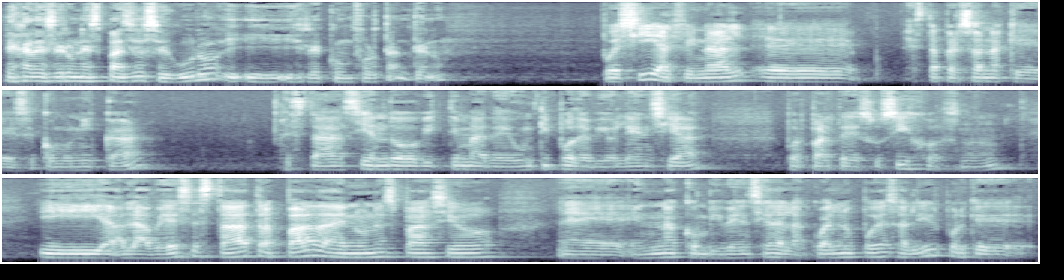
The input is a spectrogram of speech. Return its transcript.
Deja de ser un espacio seguro y, reconfortante, ¿no? Pues sí, al final eh, esta persona que se comunica está siendo víctima de un tipo de violencia por parte de sus hijos, ¿no? Y a la vez está atrapada en un espacio, eh, en una convivencia de la cual no puede salir porque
